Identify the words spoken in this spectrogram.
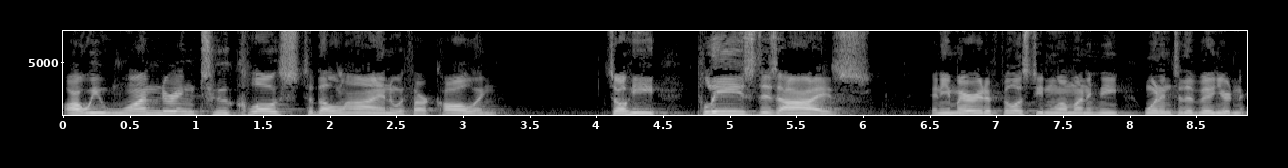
are we wandering too close to the line with our calling? So he pleased his eyes, and he married a Philistine woman, and he went into the vineyard.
